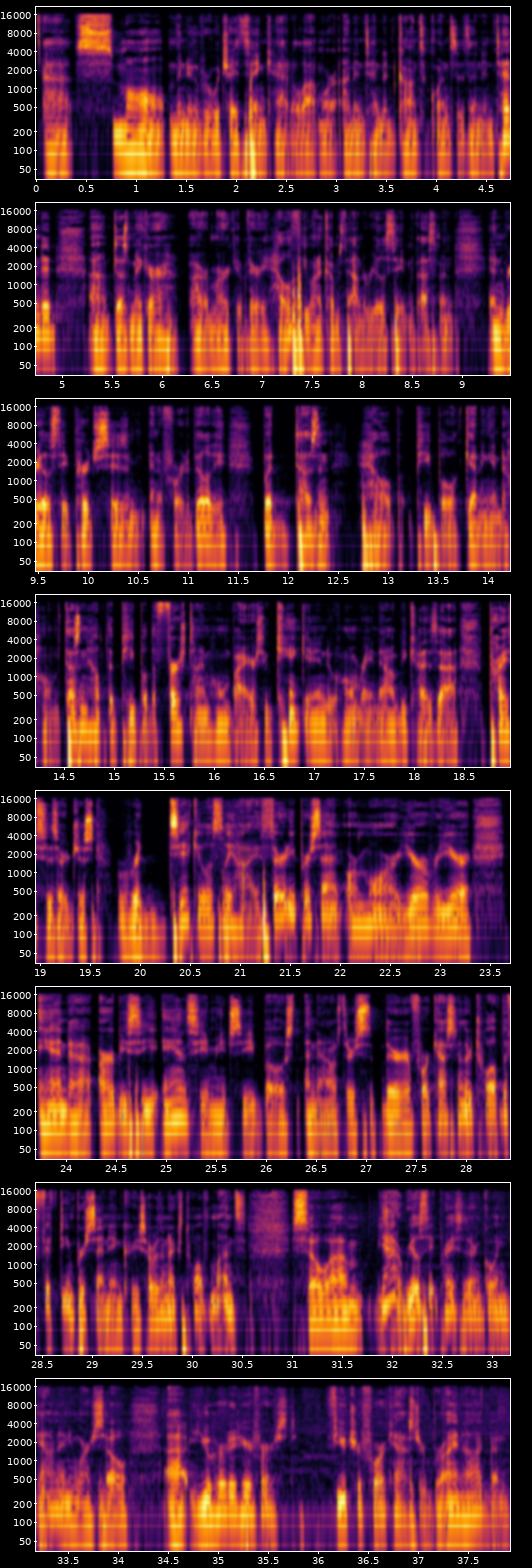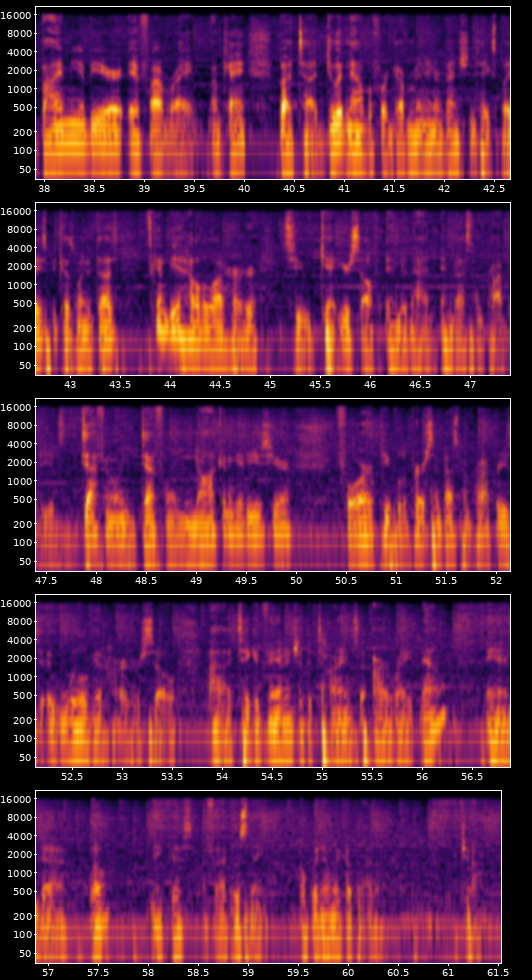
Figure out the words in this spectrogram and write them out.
uh, small maneuver, which I think had a lot more unintended consequences than intended. Uh, does make our, our market very healthy when it comes down to real estate investment and real estate purchases and, and affordability, but doesn't help people getting into homes. Doesn't help the people, the first time home buyers who can't get into a home right now because uh, prices are just ridiculously high 30% or more year over year. And uh, RBC and CMHC both announced they're, they're forecasting another 12 to 15% increase over the next 12 months. So, um, yeah, real estate prices aren't going down anywhere. So, uh, you heard it here first future forecaster Brian Hogman. Buy me a beer if I'm right, okay? But uh, do it now before government intervention takes place because when it does, it's going to be a hell of a lot harder to get yourself into that investment property. It's definitely, definitely not going to get easier for people to purchase investment properties. It will get harder. So uh, take advantage of the times that are right now and, uh, well, make this a fabulous night. Open and wake up, Lila.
